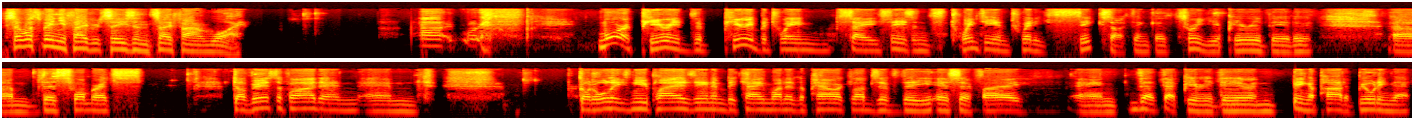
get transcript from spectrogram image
So, what's been your favourite season so far, and why? Uh, more a period, the period between, say, seasons 20 and 26, I think, a three-year period there. The, um, the Swamp Rats diversified and, and got all these new players in and became one of the power clubs of the SFA. And that, that period there and being a part of building that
